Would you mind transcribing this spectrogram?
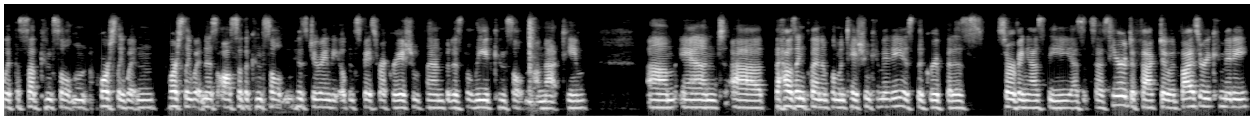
with the subconsultant Horsley Witten. Horsley Witten is also the consultant who's doing the open space recreation plan, but is the lead consultant on that team. Um, and uh, the Housing Plan Implementation Committee is the group that is serving as the, as it says here, de facto advisory committee.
